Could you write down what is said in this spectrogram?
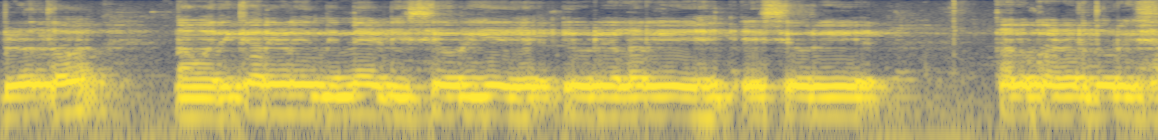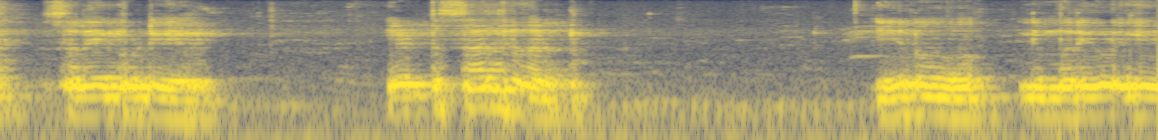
ಬೀಳ್ತಾವ. ನಾವು ಅಧಿಕಾರಿಗಳಿಗೆ ನಿನ್ನೆ ಡಿ ಸಿ ಅವರಿಗೆ, ಇವ್ರಿಗೆಲ್ಲರಿಗೆ ಎ ಸಿ ಅವರಿಗೆ ತಾಲೂಕು ಆಡಳಿತವ್ರಿಗೆ ಸಲಹೆ ಕೊಟ್ಟಿವಿ. ಎಷ್ಟು ಸಾಧ್ಯದ ಏನು ನಿಮ್ಮ ಮನೆಗಳಿಗೆ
